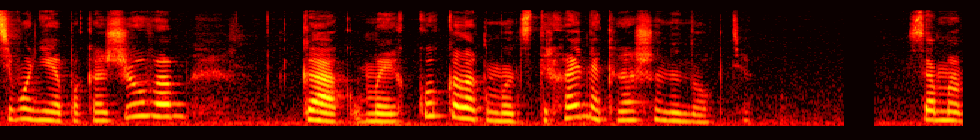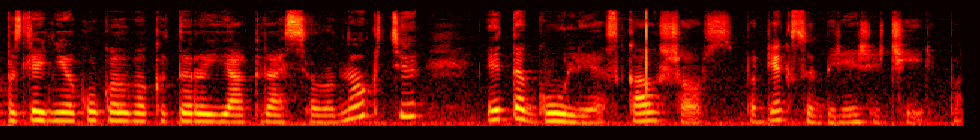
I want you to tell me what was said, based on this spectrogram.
Сегодня я покажу вам, как у моих куколок Monster High накрашены ногти. Самая последняя куколка, которой я красила ногти, это Гулия Skull Shores, побег с побережья черепа.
